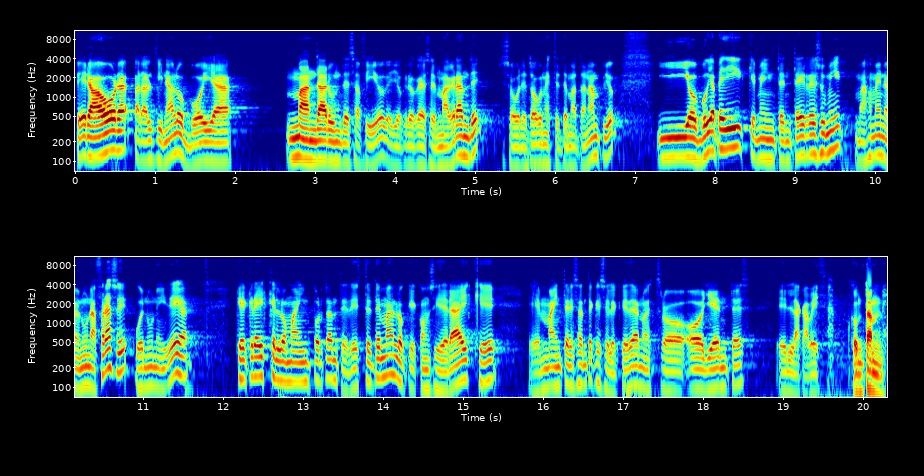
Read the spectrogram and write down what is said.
Pero ahora, para el final, os voy a mandar un desafío que yo creo que es el más grande, sobre todo con este tema tan amplio. Y os voy a pedir que me intentéis resumir, más o menos en una frase o en una idea, qué creéis que es lo más importante de este tema, lo que consideráis que es más interesante que se le quede a nuestros oyentes en la cabeza. Contadme.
